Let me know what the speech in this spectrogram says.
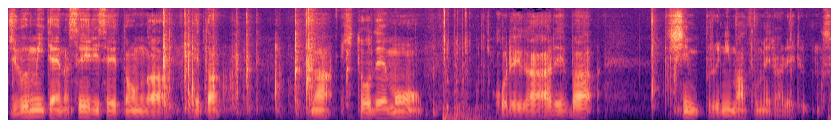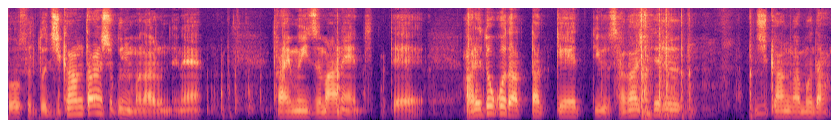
自分みたいな整理整頓が下手な人でもこれがあればシンプルにまとめられる。そうすると時間短縮にもなるんでね、タイムイズマネーって言って、あれどこだったっけっていう探してる時間が無駄。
